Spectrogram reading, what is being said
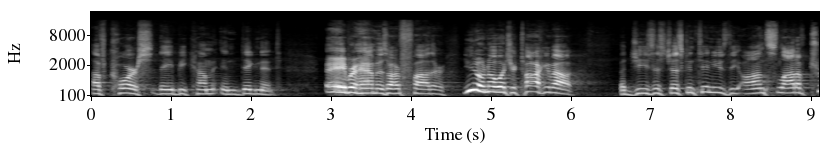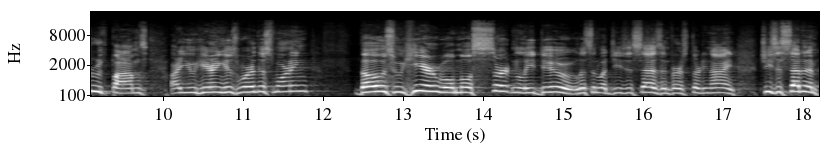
Of course, they become indignant. Abraham is our father. You don't know what you're talking about. But Jesus just continues the onslaught of truth bombs. Are you hearing his word this morning? Those who hear will most certainly do. Listen to what Jesus says in verse 39. Jesus said to them,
